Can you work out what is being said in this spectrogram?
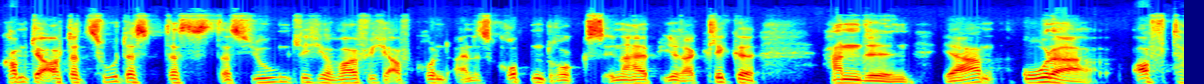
kommt ja auch dazu, dass, dass, dass Jugendliche häufig aufgrund eines Gruppendrucks innerhalb ihrer Clique handeln, ja, oder oft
